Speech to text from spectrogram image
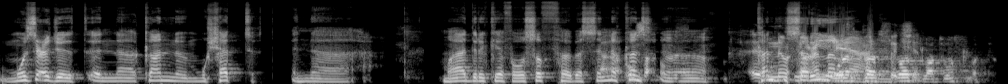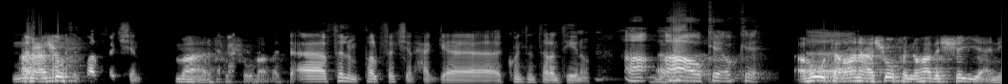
مزعج انه كان مشتت انه ما أدري كيف أوصفها بس إنه آه، كان وص- كان نوع- سريع يعني. وصلت وصلت أنا ما أشوف-. ما أعرف وش هو هذا آه، فيلم Pulp Fiction حق Quentin Tarantino آه, لا. آه okay okay هو آه. ترى أنا أشوف إنه هذا الشيء يعني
